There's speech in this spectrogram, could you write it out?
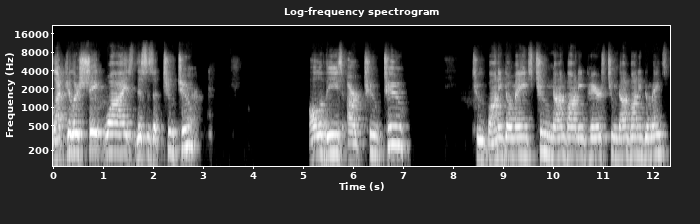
Molecular shape wise, this is a 2-2. All of these are 2-2, two bonding domains, two non-bonding pairs, two non-bonding domains.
